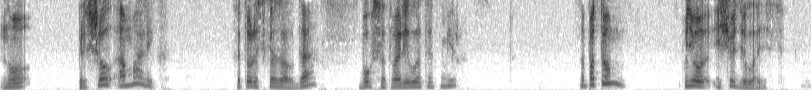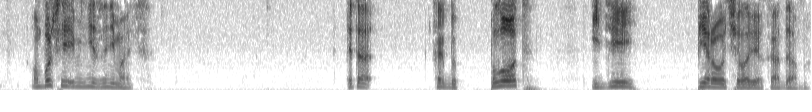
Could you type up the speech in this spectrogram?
Но пришел Амалик, который сказал, да, Бог сотворил этот мир. Но потом у него еще дела есть. Он больше ими не занимается. Это как бы плод идей первого человека Адама.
